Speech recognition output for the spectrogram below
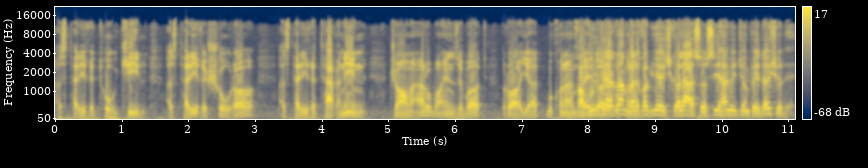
از طریق توکیل از طریق شورا از طریق تقنین جامعه رو با انضباط رعایت بکنن قبول کردم ولی خب یه اشکال اساسی همین جون پیدا شده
